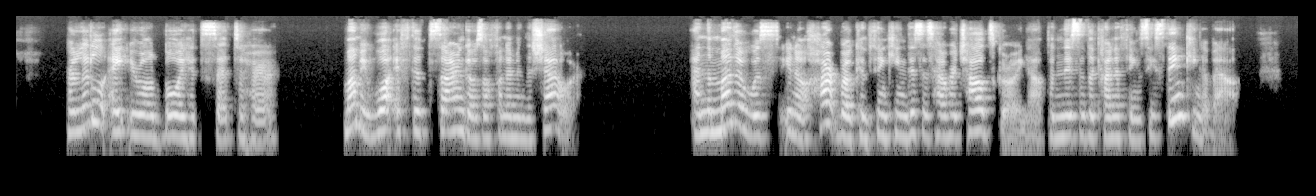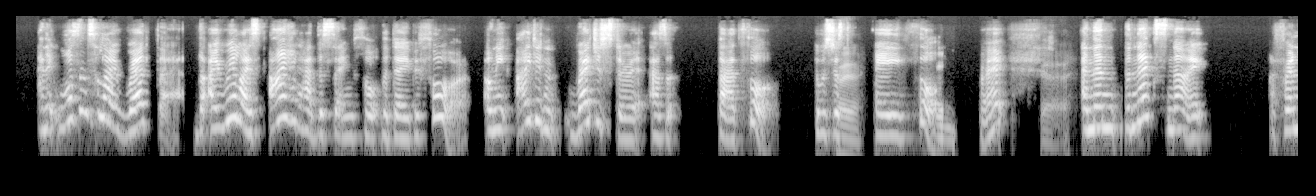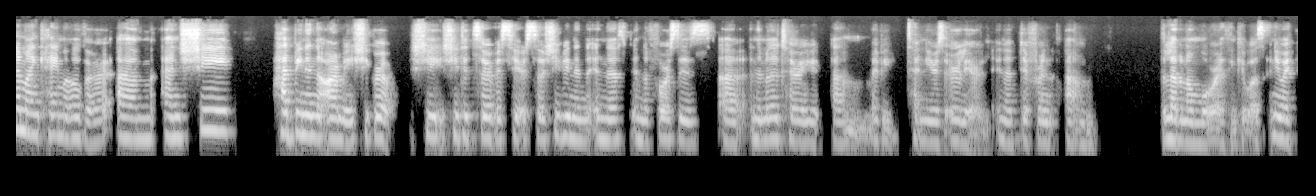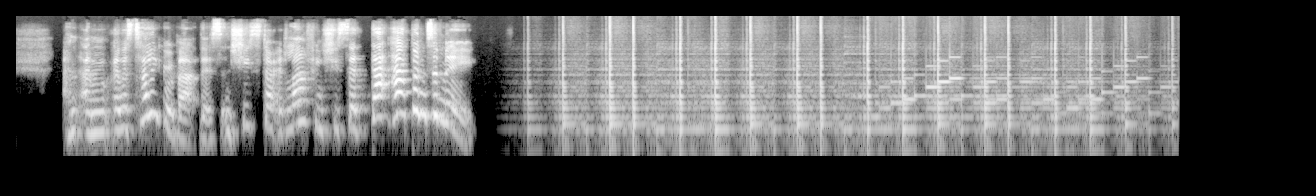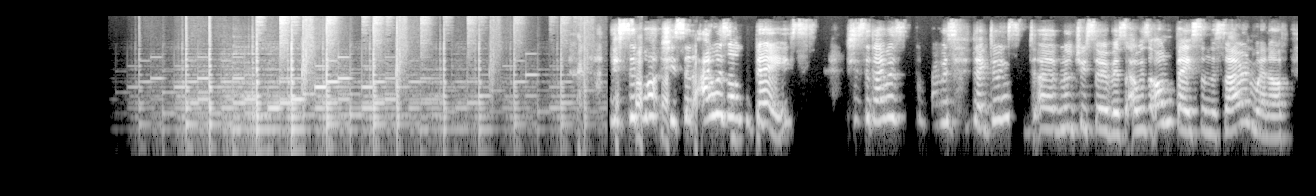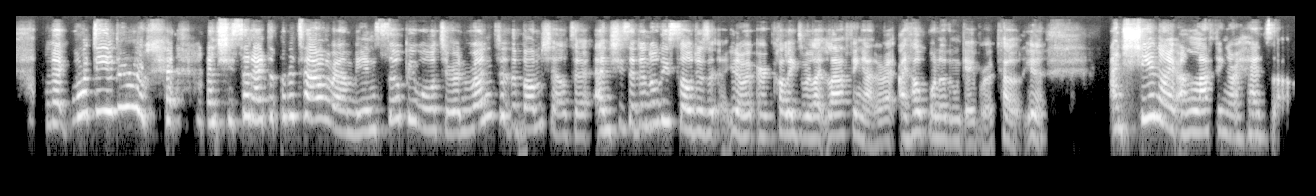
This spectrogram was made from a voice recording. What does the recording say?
her little eight year old boy had said to her, Mommy, what if the siren goes off and I'm in the shower? And the mother was, you know, heartbroken, thinking this is how her child's growing up and these are the kind of things he's thinking about. And it wasn't until I read that that I realized I had had the same thought the day before, only I didn't register it as a bad thought. It was just Oh, yeah. a thought, right? Yeah. And then the next night, a friend of mine came over, um, and she had been in the army. She grew up. She she did service here, so she'd been in the in the in the forces uh, in the military um, maybe ten years earlier in a different um, the Lebanon War, I think it was. Anyway, and, and I was telling her about this, and she started laughing. She said, "That happened to me." I said, what? She said, I was on base. She said, I was, I was like doing uh, military service. I was on base and the siren went off. I'm like, what do you do? And she said, I had to put a towel around me in soapy water and run to the bomb shelter. And she said, and all these soldiers, you know, her colleagues were like laughing at her. I, I hope one of them gave her a coat, you know. And she and I are laughing our heads off.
